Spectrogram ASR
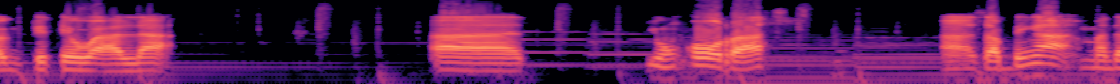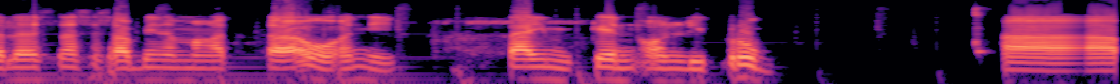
pagtitiwala at yung oras. Uh, sabi nga madalas nasasabi ng mga tao ani time can only prove. Uh,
